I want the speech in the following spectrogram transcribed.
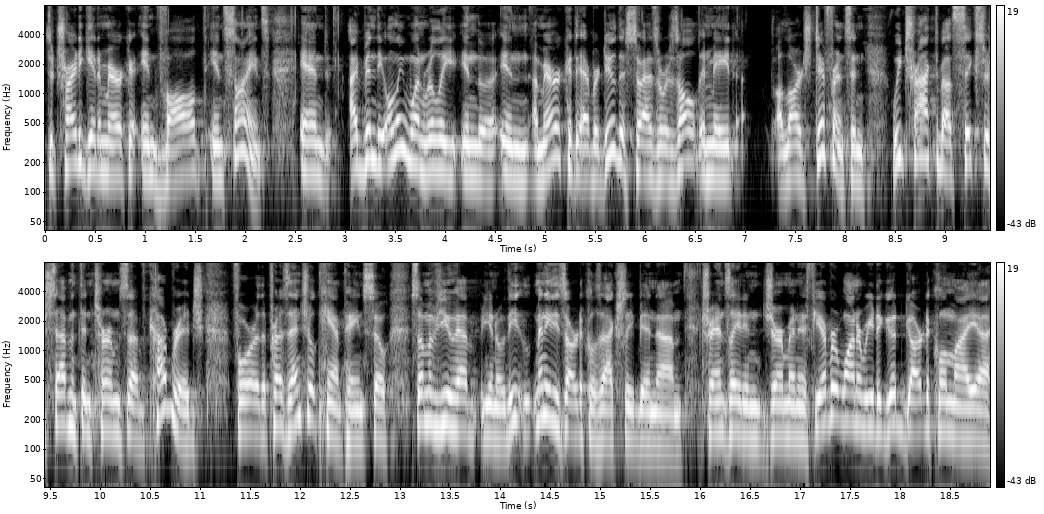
to try to get America involved in science. And I've been the only one really in, the, in America to ever do this. So as a result, it made a large difference. And we tracked about sixth or seventh in terms of coverage for the presidential campaign. So some of you have, you know, many of these articles actually been um, translated in German. If you ever want to read a good article in my uh,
